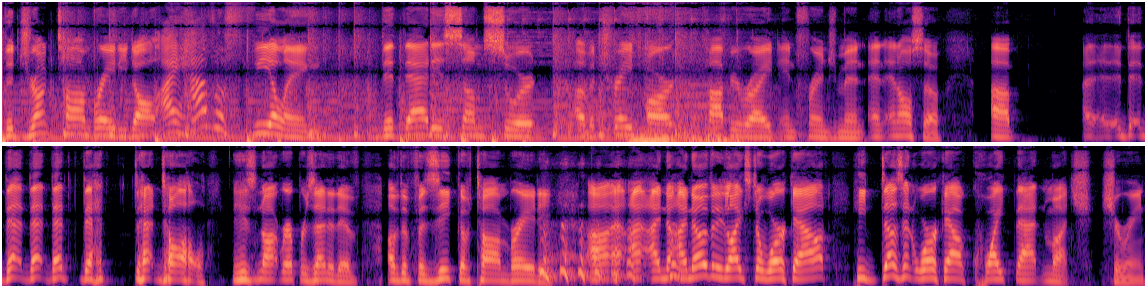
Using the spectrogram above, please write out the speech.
the drunk Tom Brady doll. I have a feeling that that is some sort of a trademark copyright infringement, and and also, uh, uh that that that that that doll is not representative of the physique of Tom Brady. Uh, I, I, know, I know that he likes to work out. He doesn't work out quite that much, Charean.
